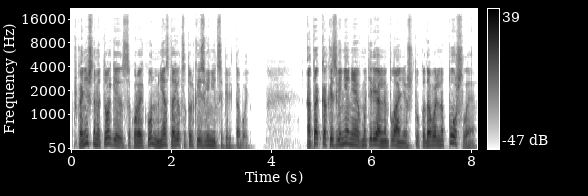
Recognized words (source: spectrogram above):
В конечном итоге, Сакурай-кун, мне остается только извиниться перед тобой. А так как извинения в материальном плане штука довольно пошлая,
